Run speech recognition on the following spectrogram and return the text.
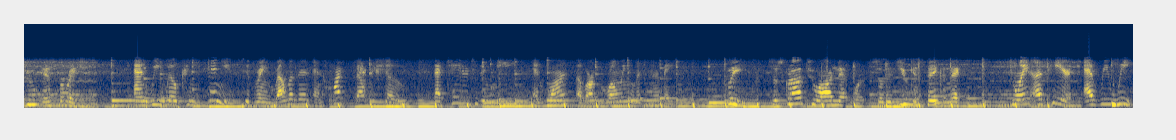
true inspiration. And we will continue to bring relevant and heartfelt shows that cater to the needs wants of our growing listener base. Please subscribe to our network so that you can stay connected. Join us here every week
